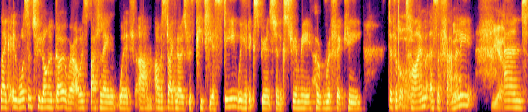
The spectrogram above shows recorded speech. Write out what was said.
like it wasn't too long ago where I was battling with. Um, I was diagnosed with PTSD. We had experienced an extremely horrifically difficult oh. time as a family, oh. yeah, and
